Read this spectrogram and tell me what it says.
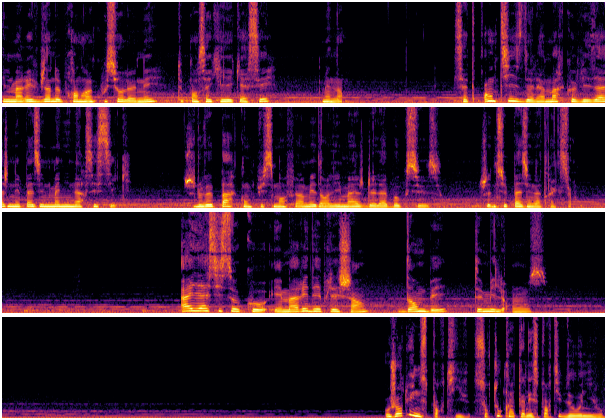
Il m'arrive bien de prendre un coup sur le nez, de penser qu'il est cassé, mais non. Cette hantise de la marque au visage n'est pas une manie narcissique. Je ne veux pas qu'on puisse m'enfermer dans l'image de la boxeuse. Je ne suis pas une attraction. Aya Sissoko et Marie Desplechin, Dambé, 2011. Aujourd'hui, une sportive, surtout quand elle est sportive de haut niveau,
